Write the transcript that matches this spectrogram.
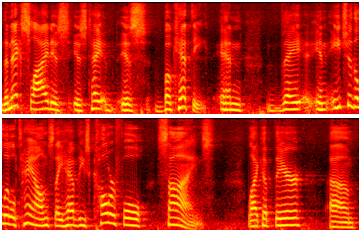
the next slide is, is, is Boquete. And they, in each of the little towns, they have these colorful signs. Like up there, um,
